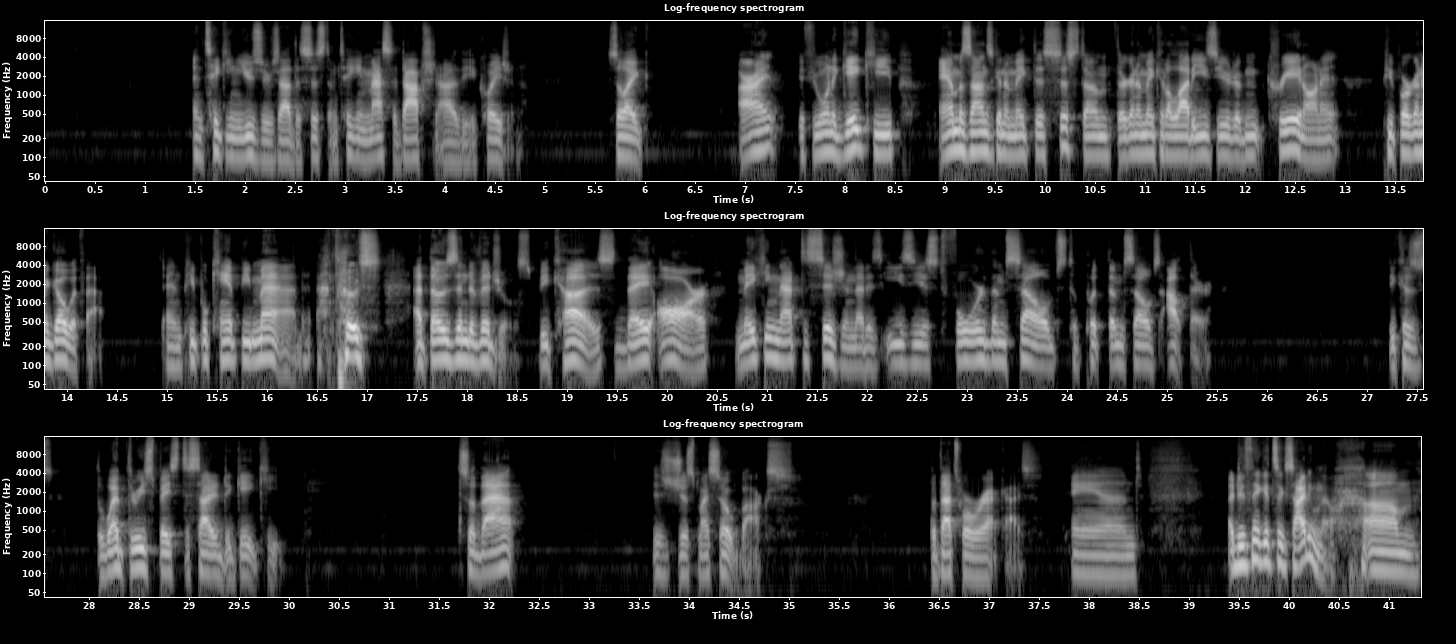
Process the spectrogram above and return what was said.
and taking users out of the system, taking mass adoption out of the equation. So like all right, if you want to gatekeep, Amazon's going to make this system. They're going to make it a lot easier to create on it. People are going to go with that. And people can't be mad at those at those individuals because they are making that decision that is easiest for themselves to put themselves out there. Because the web3 space decided to gatekeep. So that is just my soapbox. But that's where we're at, guys. And I do think it's exciting though, um,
